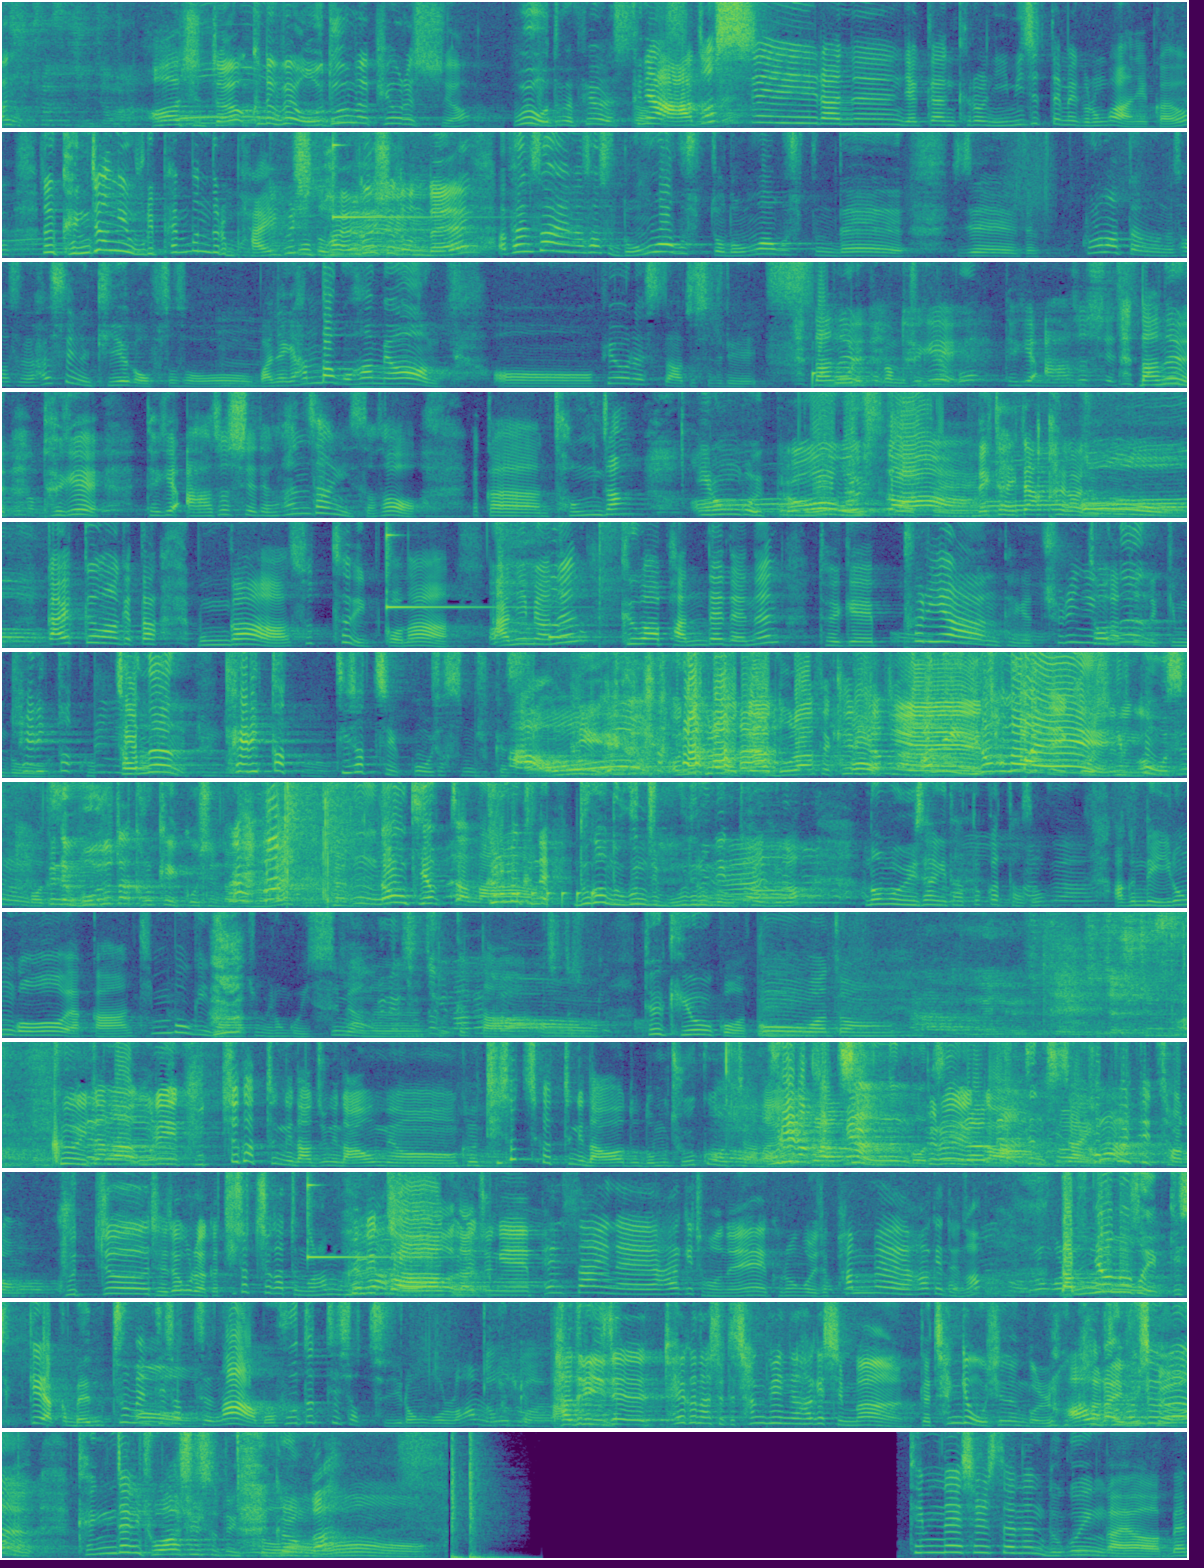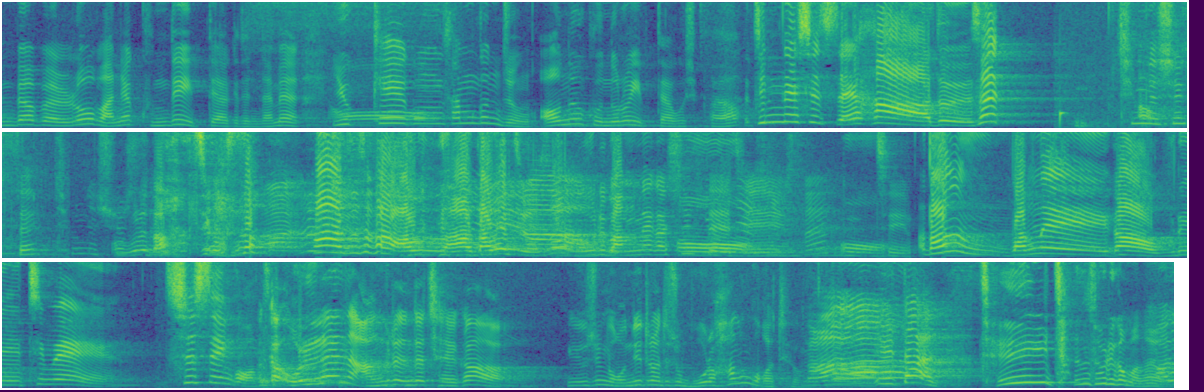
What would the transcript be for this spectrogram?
아 진짜요? 근데 왜 어둠의 피어레스야? 왜 어둠의 피어레스? 그냥 아저씨 라는 약간 그런 이미지 때문에 그런 거 아닐까요? 굉장히 우리 팬분들은 밝으시던데. 밝으시던데? 아, 팬사인은 사실 너무 하고 싶죠. 너무 하고 싶은데 이제, 이제 코로나 때문에 사실 할 수 있는 기회가 없어서 만약에 한다고 하면 어 피어레스 아저씨들이 뭘 입고 가면 되게 좋냐고? 되게 아저씨 나는 되게 되게 아저씨에 대한 환상이 있어서 약간 정장 이런 거 입고 어, 너무 멋있을 멋있다. 것 같아. 넥타이 딱 해가지고. 어, 깔끔하게 딱 뭔가 수트 입거나 아니면은 그와 반대되는 되게 프리한 되게 추리닝 같은 느낌도 캐릭터 있고. 저는 캐릭터 티셔츠 입고 오셨으면 좋겠어요. 아 언니 언니 그럼 어때요? 노란색 캐릭터 티에 아니 이런 날에 입고 거? 오시는 거지. 근데 모두 다 그렇게 입고 오신다고 그러면? 응, 너무 귀엽잖아. 그러면 근데 누가 누군지 모르면 어떻게 우리가? 너무 의상이 다 똑같아서. 아 근데 이런 거 약간 팀복이나 좀 이런 거 있으면은 좋겠다. 어, 되게 귀여울 것 같아. 어 맞아. 그 있잖아 우리 굿즈 같은 게 나중에 나오면 그런 티셔츠 같은 게 나와도 너무 좋을 것 같지 않아요? 우리랑 같이 입는 거지. 그러니까. 같은 디자인. 커플티처럼. 굿즈 제작으로 약간 티셔츠 같은 걸 한번 그러니까, 해봐서 그러니까. 나중에 팬 사인회 하기 전에 그런 걸 이제 판매하게 되나? 남녀노소 입기 쉽게 약간 맨투맨 어. 티셔츠나 뭐 후드 티셔츠 이런 걸로 하면 너무 좋아요. 다들 이제 퇴근하실 때 창비는 하겠지만 그러니까 챙겨 오시는 걸로 아우 갈아입으셔요. 그분들은 굉장히 좋아하실 수도 있어. 그런가? 어. 팀 내 실세는 누구인가요? 멤버별로 만약 군대 입대하게 된다면 육해공 3군 중 어느 군으로 입대하고 싶어요? 팀내 실세 하나 둘 셋. 침대 실세? 어, 그래 나만 찍었어? 하나 둘셋 하나 아, 나만 찍었어? 아, 우리 막내가 실세지. 어. 그치. 아, 나는 막내가 우리 팀의 실세인 것 같아. 그러니까 원래는 안 그랬는데 제가 요즘에 언니들한테 좀 뭐라 하는 것 같아요. 일단 제일 잔소리가 많아요.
